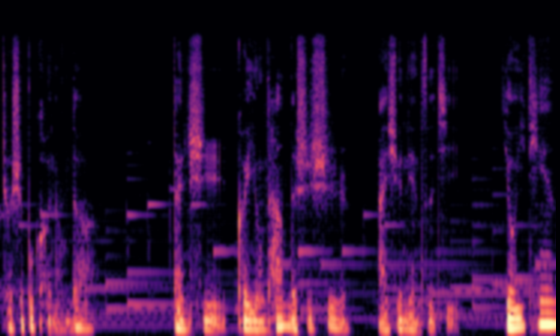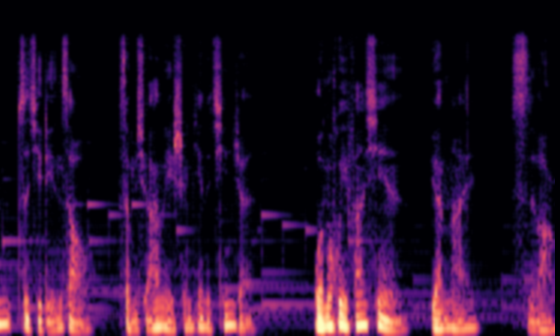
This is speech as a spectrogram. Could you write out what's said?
这是不可能的。但是可以用他们的逝世来训练自己。有一天自己临走，怎么去安慰身边的亲人？我们会发现，原来死亡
